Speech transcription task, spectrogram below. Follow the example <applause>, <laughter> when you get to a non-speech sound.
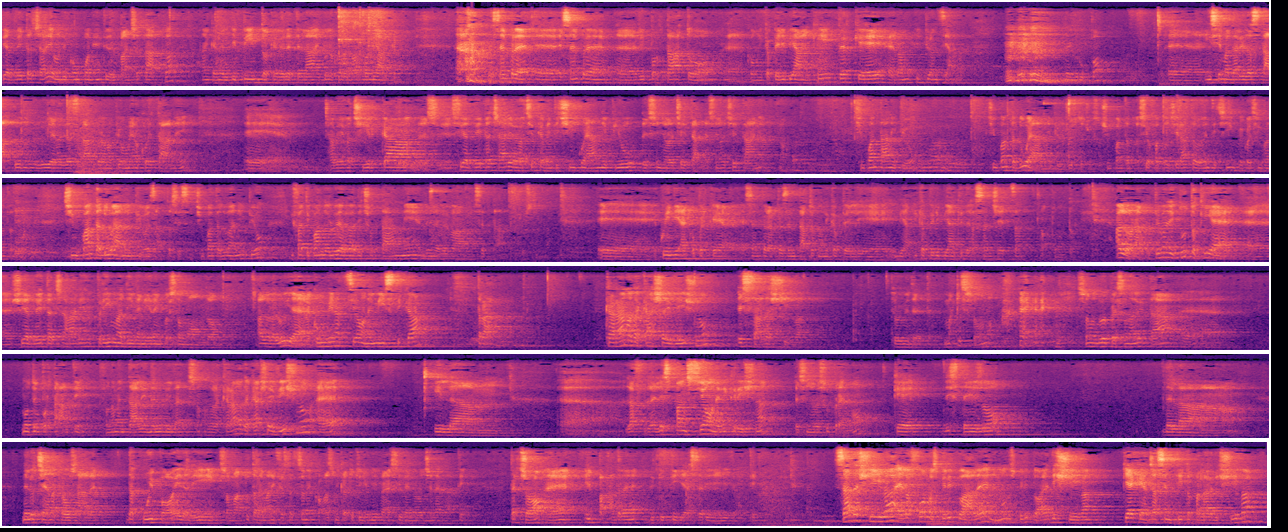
Sri Advaita Acharya è uno dei componenti del Panchatattva, anche nel dipinto che vedete là è quello con la barba bianca, è sempre, eh, è sempre eh, riportato eh, con i capelli bianchi perché era il più anziano <clears throat> del gruppo, eh, insieme ad Aridas Thakur, lui e Aridas Thakur erano più o meno coetanei, aveva circa, eh, sia Acharya aveva circa 25 anni più del signore Chaitanya, il signore Chaitanya no, 50 anni più, 52 anni più, giusto, giusto, 52, sì ho fatto il girato 25, poi 52, 52 anni in più, esatto, sì, sì, 52 anni in più, infatti quando lui aveva 18 anni lui ne aveva 70, giusto. E quindi ecco perché è sempre rappresentato con i capelli bianchi, i capelli bianchi della saggezza, appunto. Allora, prima di tutto chi è eh, Shri Advaita Acharya prima di venire in questo mondo? Allora, lui è la combinazione mistica tra Karana Dakasha e Vishnu e Sada Shiva. E voi mi direte, ma chi sono? <laughs> sono due personalità eh, molto importanti, fondamentali nell'universo. Allora, Karana Dakasha e Vishnu è il, um, eh, l'espansione di Krishna, del Signore Supremo, che disteso della, nell'oceano causale, da cui poi da lì insomma tutta la manifestazione cosmica, tutti gli universi vengono generati. Perciò è il padre di tutti gli esseri viventi. Sadashiva è la forma spirituale, nel mondo spirituale, di Shiva. Chi è che ha già sentito parlare di Shiva?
